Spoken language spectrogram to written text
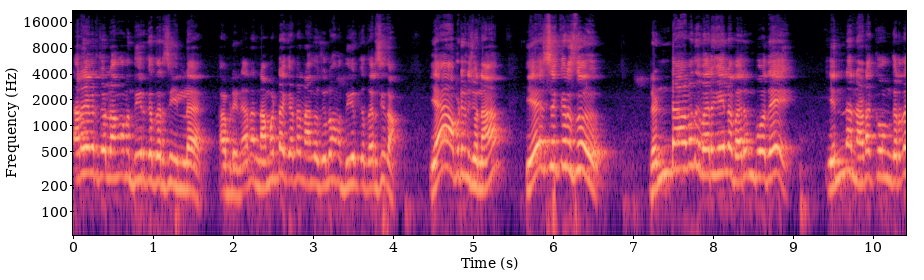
நிறைய பேர் சொல்லுவாங்க அவன் தீர்க்கதரிசி இல்லை அப்படின்னு. ஆனால் நம்மகிட்ட கேட்டால் நாங்கள் சொல்லுவோம் அவன் தீர்க்கதரிசி தான். ஏன் அப்படின்னு சொன்னால் ஏசு கிறிஸ்து ரெண்டாவது வருகையில் வரும்போதே என்ன நடக்குங்கிறத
